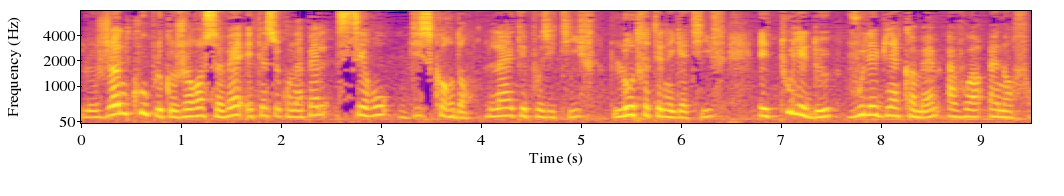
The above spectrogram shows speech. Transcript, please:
le jeune couple que je recevais était ce qu'on appelle sérodiscordant. L'un était positif, l'autre était négatif, et tous les deux voulaient bien quand même avoir un enfant.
